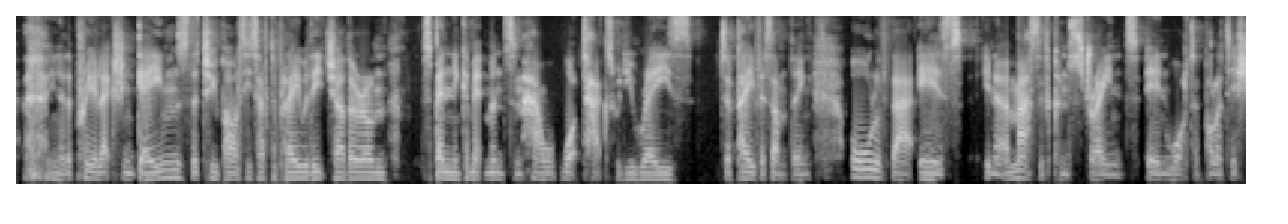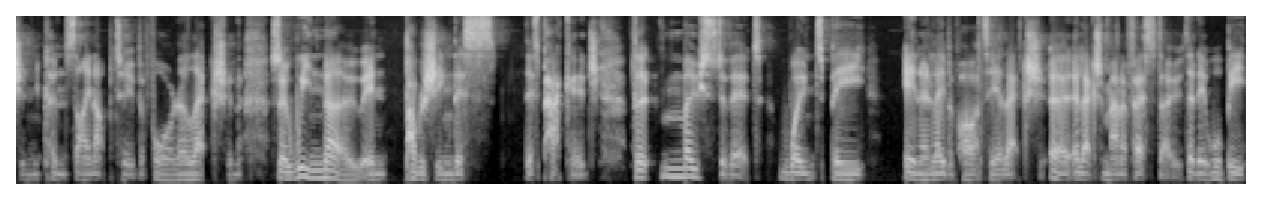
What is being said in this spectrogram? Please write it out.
you know, the pre-election games the two parties have to play with each other on spending commitments and how what tax would you raise to pay for something. All of that is you know a massive constraint in what a politician can sign up to before an election. So we know in publishing this this package that most of it won't be in a Labour Party election uh, election manifesto that it will be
